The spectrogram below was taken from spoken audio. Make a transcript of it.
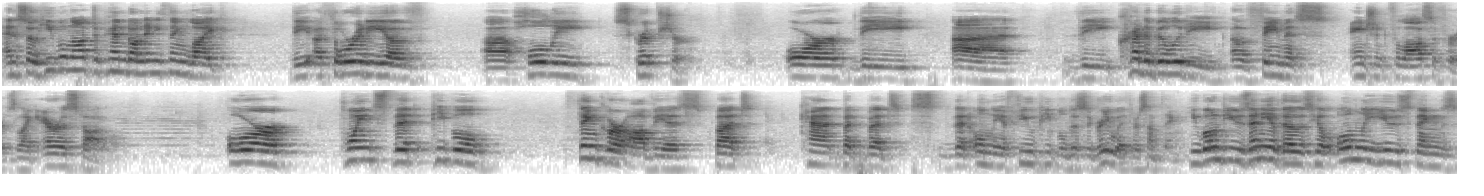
And so he will not depend on anything like the authority of uh, holy scripture or the, uh, the credibility of famous ancient philosophers like Aristotle or points that people think are obvious but can't but but that only a few people disagree with or something. He won't use any of those. He'll only use things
